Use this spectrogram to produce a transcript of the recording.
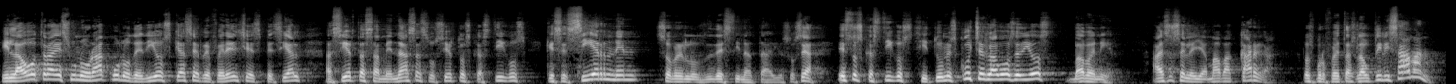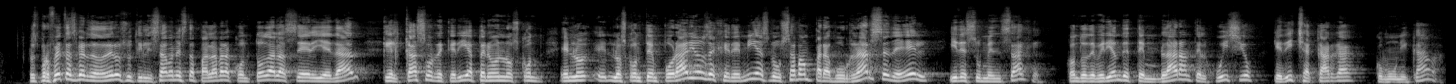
Y la otra es un oráculo de Dios que hace referencia especial a ciertas amenazas o ciertos castigos que se ciernen sobre los destinatarios. O sea, estos castigos, si tú no escuchas la voz de Dios, va a venir. A eso se le llamaba carga. Los profetas la utilizaban. Los profetas verdaderos utilizaban esta palabra con toda la seriedad que el caso requería, pero en los, en los, contemporáneos de Jeremías lo usaban para burlarse de él y de su mensaje, cuando deberían de temblar ante el juicio que dicha carga comunicaba.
